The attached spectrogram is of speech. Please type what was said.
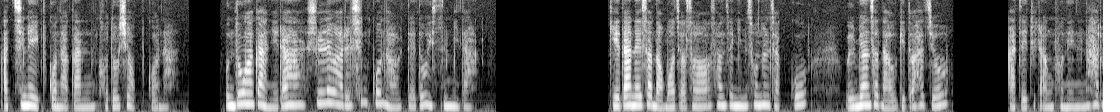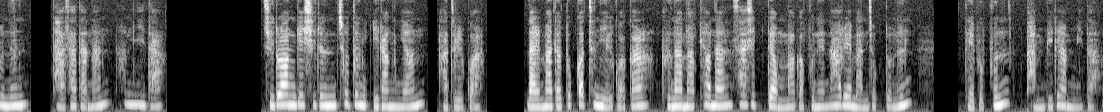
아침에 입고 나간 겉옷이 없거나 운동화가 아니라 실내화를 신고 나올 때도 있습니다. 계단에서 넘어져서 선생님 손을 잡고 울면서 나오기도 하죠. 아들이랑 보내는 하루는 다사다난합니다. 지루한 게 싫은 초등 1학년 아들과 날마다 똑같은 일과가 그나마 편한 40대 엄마가 보낸 하루의 만족도는 대부분 반비례합니다.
